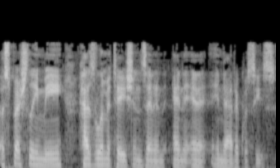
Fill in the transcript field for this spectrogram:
especially me, has limitations and, and, and inadequacies.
